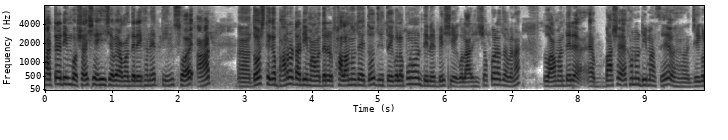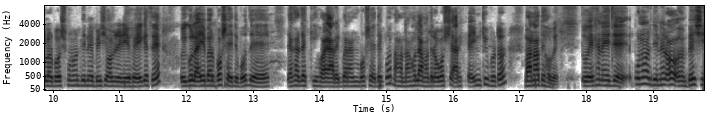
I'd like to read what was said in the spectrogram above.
ষাটটা ডিম বসাই, সেই হিসাবে আমাদের এখানে তিন, ছয়, আট দশ থেকে বারোটা ডিম আমাদের ফালানো যাইতো, যেহেতু এগুলো পনেরো দিনের বেশি, এগুলো আর হিসাব করা যাবে না। তো আমাদের বাসায় এখনও ডিম আছে যেগুলোর বয়স পনেরো দিনের বেশি অলরেডি হয়ে গেছে, ওইগুলো এবার বসাই দেবো যে দেখা যাক কি হয়, আরেকবার আমি বসাই দেখব তা না হলে আমাদের অবশ্যই আরেকটা ইনকিউবেটর বানাতে হবে। তো এখানে এই যে পনেরো দিনের বেশি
